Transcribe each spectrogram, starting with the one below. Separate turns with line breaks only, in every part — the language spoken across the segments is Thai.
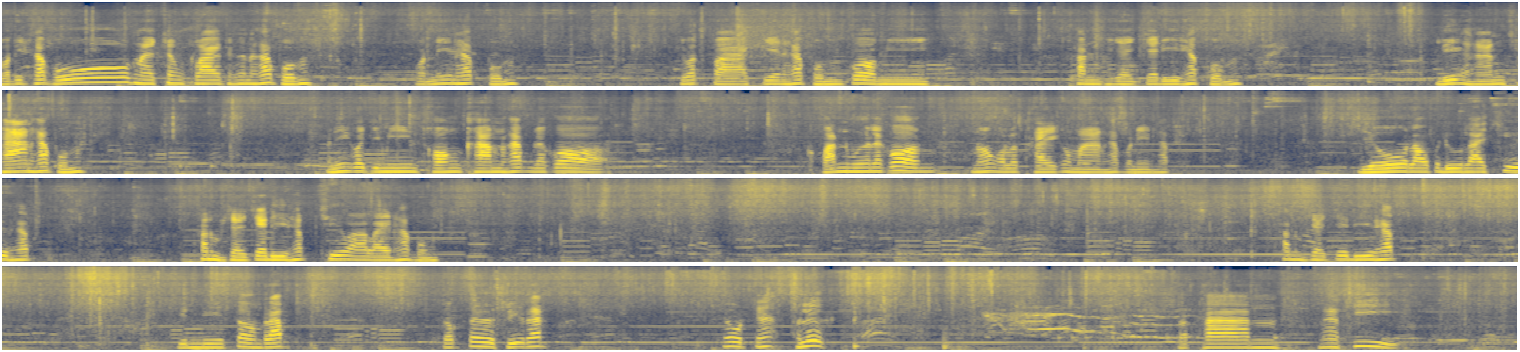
วัสดีครับผมนายช่างคลายถึงกันนะครับ ผม วันนี้นะครับผมที่วัดป่าเกียร์นะครับ ผมก็มีท่านผู้ใหญ่ใจดีครับ ผม เลี้ยงอาหารช้างนะครับ ผม อันนี้ก็จะมีทองคำนะครับ แล้วก็ขวัญเมืองแล้วก็น้องอรไทยก็มานะครับ วันนี้ครับ เดี๋ยวเราไปดูรายชื่อครับ ท่านผู้ใหญ่ใจดีครับ ชื่อว่าอะไรนะครับ ผม ท่านผู้ใหญ่ใจดีนะครับ ยินดีต้อนรับ ดรสุริรัตน์โนดนะพลึกประธานหน้าที่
